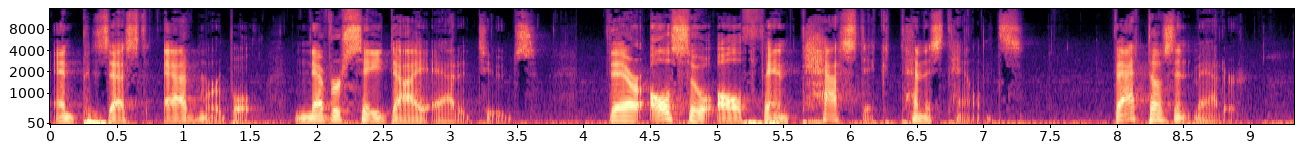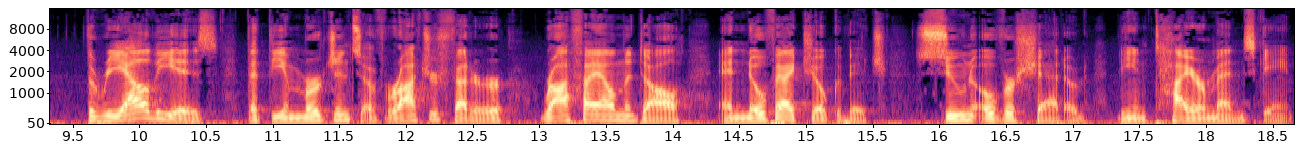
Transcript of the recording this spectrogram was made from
and possessed admirable, never say die attitudes. They are also all fantastic tennis talents. That doesn't matter. The reality is that the emergence of Roger Federer, Rafael Nadal, and Novak Djokovic soon overshadowed the entire men's game.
